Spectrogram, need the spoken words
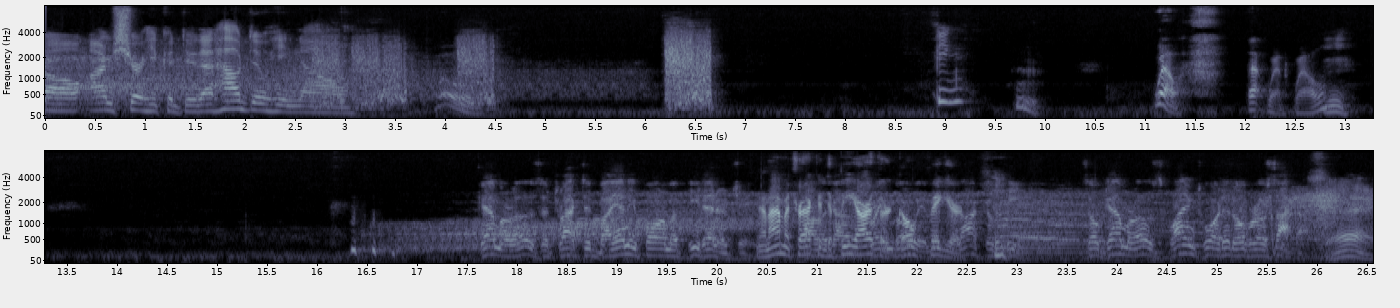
Oh, I'm sure he could do that. How do he know? Oh. Well, that went well. Hmm. Gamera is attracted by any form of heat energy. And I'm attracted to Bea Arthur. Go figure. an arc of heat. So Gamera is flying toward it over Osaka. Say.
